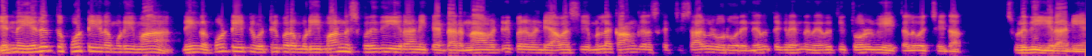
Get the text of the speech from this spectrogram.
என்னை எதிர்த்து போட்டியிட முடியுமா? நீங்கள் போட்டியிட்டு வெற்றி பெற முடியுமான்னு ஸ்மிருதி இரானி கேட்டார். நான் வெற்றி பெற வேண்டிய அவசியம் இல்ல. காங்கிரஸ் கட்சி சார்பில் ஒருவரை நிறுத்துகிறேன்னு நிறுத்தி தோல்வியை தழுவச் செய்தார் ஸ்மிருதி இரானிய.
